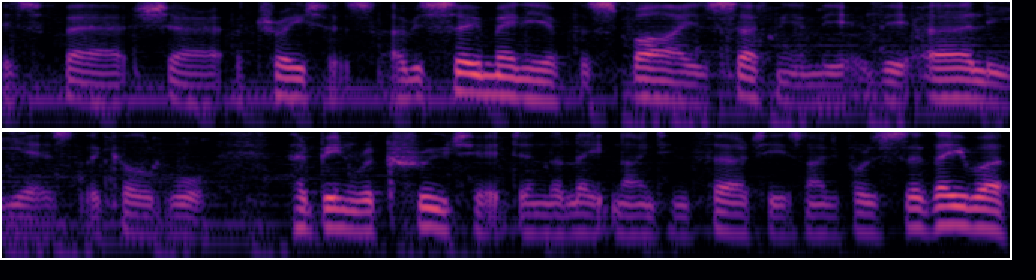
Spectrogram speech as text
its fair share of traitors. I mean, so many of the spies, certainly in the, the early years of the Cold War, had been recruited in the late 1930s, 1940s. So they were,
